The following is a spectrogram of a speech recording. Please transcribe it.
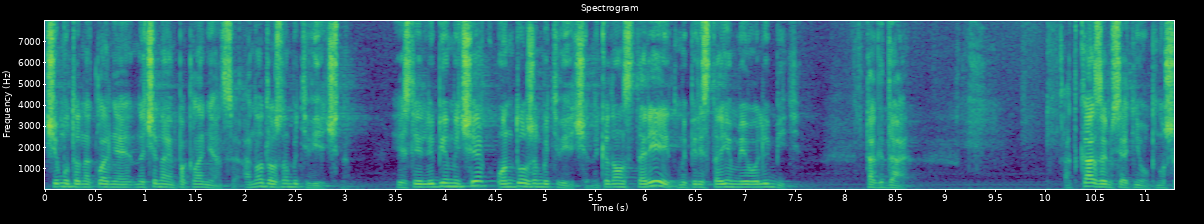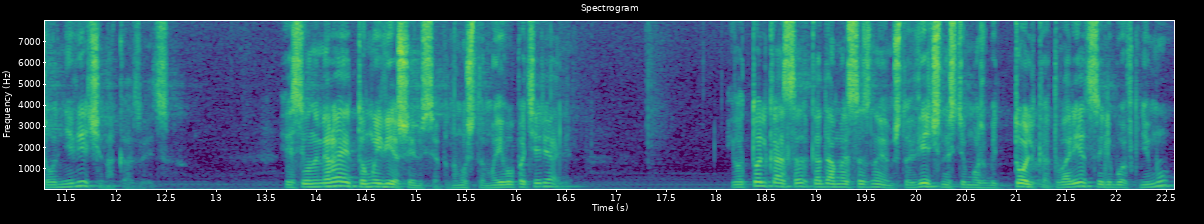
чему-то начинаем поклоняться, оно должно быть вечным. Если любимый человек, он должен быть вечен. И когда он стареет, мы перестаем его любить. Тогда отказываемся от него, потому что он не вечен, оказывается. Если он умирает, то мы вешаемся, потому что мы его потеряли. И вот только когда мы осознаем, что вечностью может быть только Творец и любовь к Нему,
